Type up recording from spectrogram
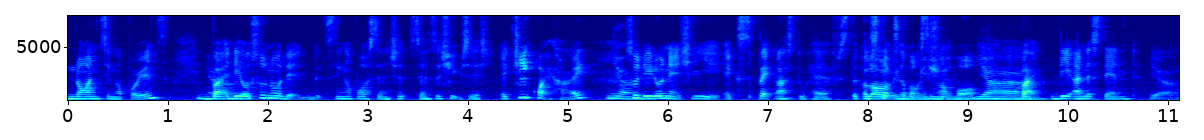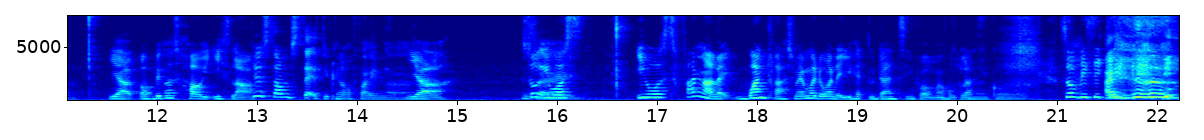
non Singaporeans, but they also know that the Singapore censor- censorship is actually quite high, Yeah. so they don't actually expect us to have a lot of statistics about. Singapore. Yeah. But they understand, yeah, yeah, or because how it is lah. just some stats you cannot find lah. Yeah. So it like- was it was fun lah. Like one class, remember the one that you had to dance in front of my whole Oh class. my god. So basically, I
